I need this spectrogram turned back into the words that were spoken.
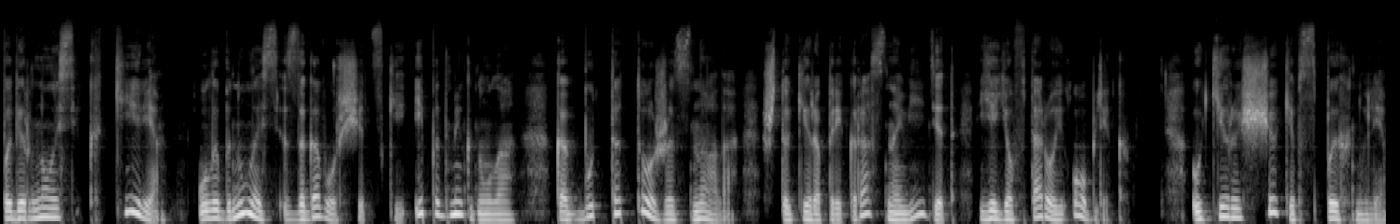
повернулась к Кире, улыбнулась заговорщицки и подмигнула, как будто тоже знала, что Кира прекрасно видит ее второй облик. У Киры щеки вспыхнули,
